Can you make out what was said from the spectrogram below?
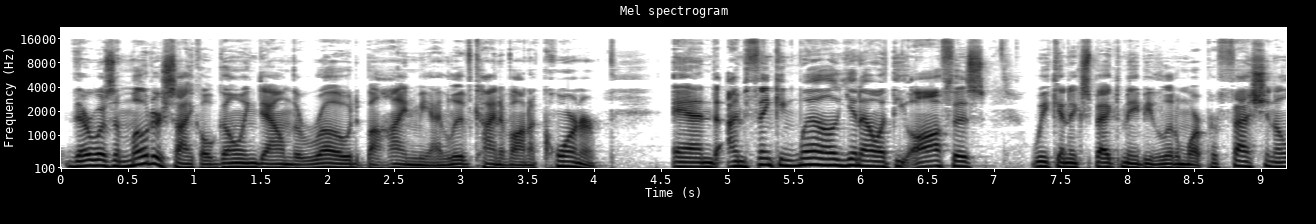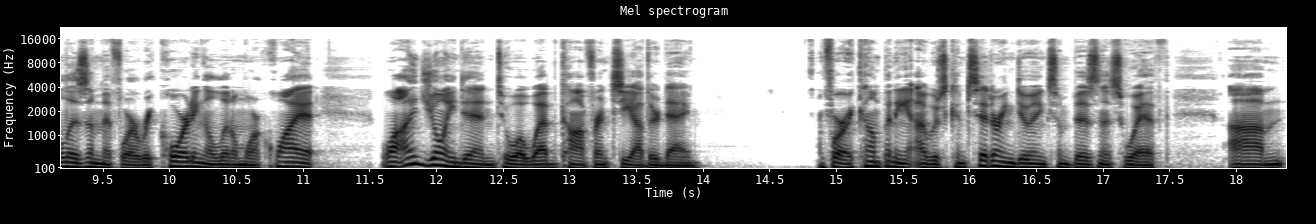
there was a motorcycle going down the road behind me. I live kind of on a corner. And I'm thinking, well, you know, at the office, we can expect maybe a little more professionalism if we're recording a little more quiet. Well, I joined in to a web conference the other day for a company I was considering doing some business with um,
